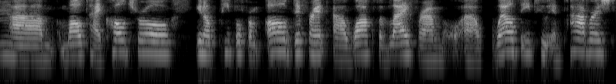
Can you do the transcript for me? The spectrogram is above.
Mm. um, multicultural, you know, people from all different uh, walks of life, from uh, wealthy to impoverished.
